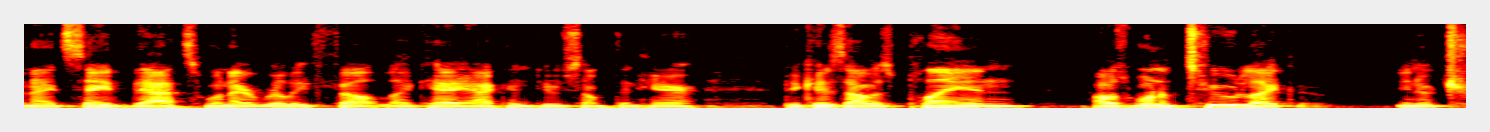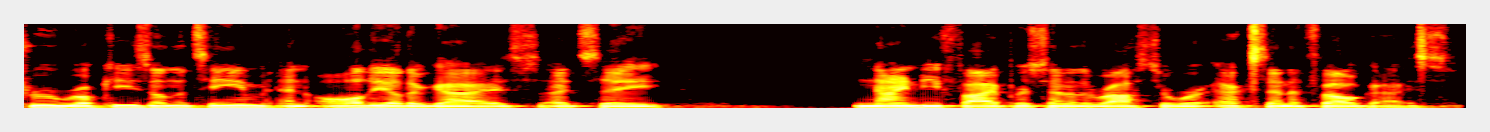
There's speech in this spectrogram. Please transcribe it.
And I'd say that's when I really felt like, hey, I can do something here, because I was playing. I was one of two like, you know, true rookies on the team, and all the other guys, I'd say, ninety-five percent of the roster were ex NFL guys.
